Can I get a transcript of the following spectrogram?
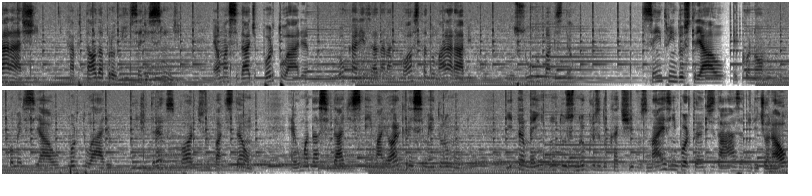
Karachi, capital da província de Sindh, é uma cidade portuária localizada na costa do Mar Arábico, no sul do Paquistão. Centro industrial, econômico, comercial, portuário e de transportes do Paquistão, é uma das cidades em maior crescimento no mundo e também um dos núcleos educativos mais importantes da Ásia Meridional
